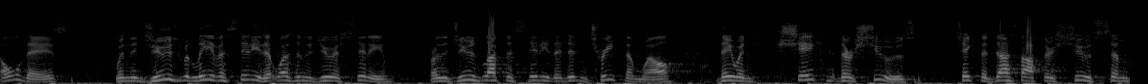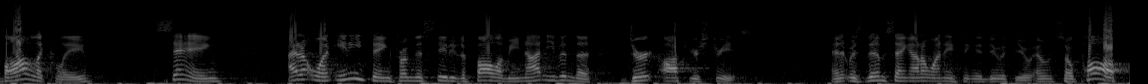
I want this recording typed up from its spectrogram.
old days when the Jews would leave a city that wasn't a Jewish city, or the Jews left a city that didn't treat them well, they would shake their shoes, shake the dust off their shoes symbolically, saying, I don't want anything from this city to follow me, not even the dirt off your streets. And it was them saying, I don't want anything to do with you. And so Paul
